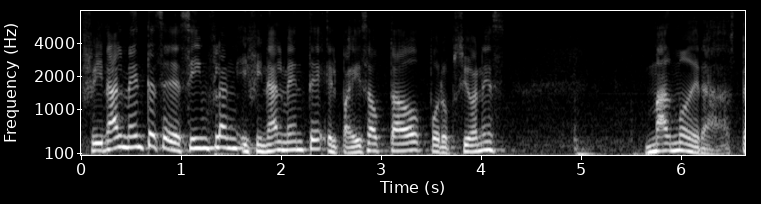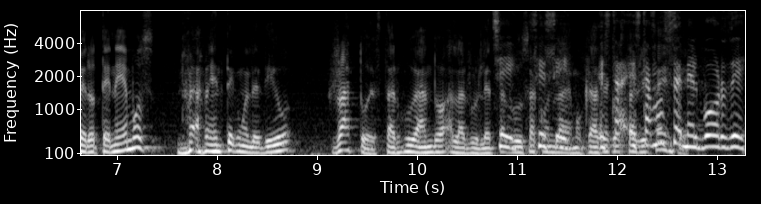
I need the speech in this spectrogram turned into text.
Finalmente se desinflan y finalmente el país ha optado por opciones más moderadas. Pero tenemos, nuevamente, como les digo, rato de estar jugando a la ruleta rusa con la democracia Estamos en el borde,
